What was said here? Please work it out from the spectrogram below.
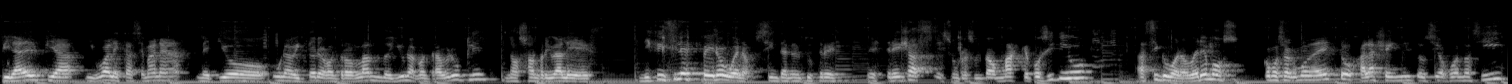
Filadelfia igual esta semana metió una victoria contra Orlando y una contra Brooklyn. No son rivales difíciles, pero bueno, sin tener tus tres estrellas es un resultado más que positivo. Así que bueno, veremos cómo se acomoda esto. Ojalá Jane Milton siga jugando así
